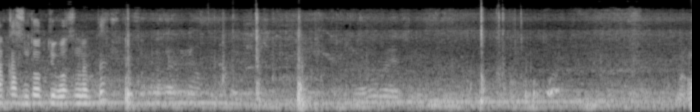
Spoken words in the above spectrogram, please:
Orqasini tortib yuborsinlar bitta Mana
